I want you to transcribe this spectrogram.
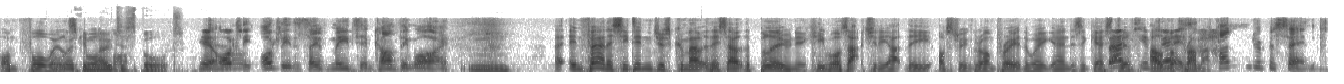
on four I wheel work in sport. more. motorsport. Yeah, oddly, oddly, it's the same for me, Tim. Can't think why. Mm. Uh, in fairness, he didn't just come out of this out of the blue, Nick. He was actually at the Austrian Grand Prix at the weekend as a guest of Alma Pramac. Hundred percent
